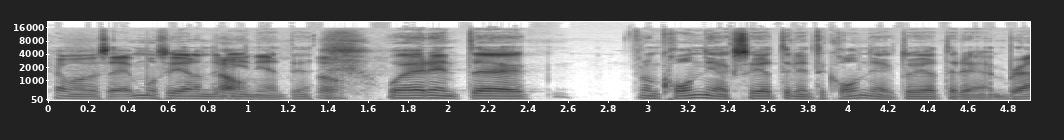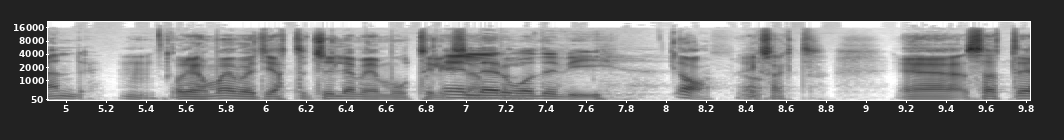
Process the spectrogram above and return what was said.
kan man väl säga. Mousserande Ja, vin egentligen. ja. Och är det inte från konjak så heter det inte konjak, då heter det brandy. mm. Och det har man ju varit jättetydliga med mot till exempel... Eller eau de vie. Ja, exakt. Eh, så att, eh,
